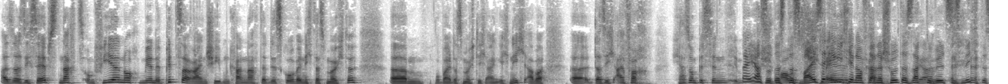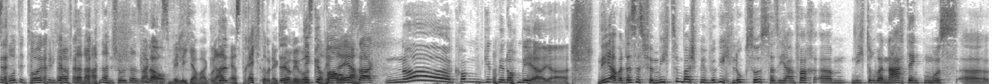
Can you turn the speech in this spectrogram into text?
Also, dass ich selbst nachts um vier noch mir eine Pizza reinschieben kann nach der Disco, wenn ich das möchte. Ähm, wobei, das möchte ich eigentlich nicht, aber äh, dass ich einfach ja, so ein bisschen im Naja, so dass das weiße Engelchen auf deiner Schulter sagt, ja. du willst es nicht, das rote Teufelchen auf deiner anderen Schulter sagt, genau. das will ich aber gerade erst recht und, und eine Currywurst noch hinterher. Bauch sagt, na, komm, gib mir noch mehr, ja. Nee, aber das ist für mich zum Beispiel wirklich Luxus, dass ich einfach ähm, nicht darüber nachdenken muss, äh,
